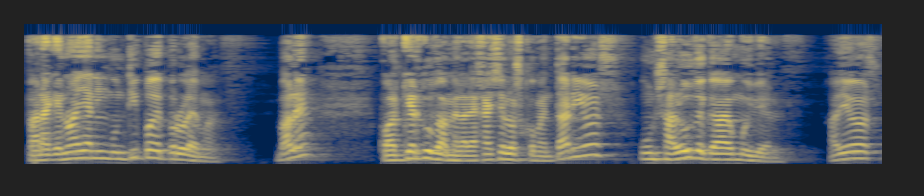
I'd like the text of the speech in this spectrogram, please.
para que no haya ningún tipo de problema. ¿Vale? Cualquier duda me la dejáis en los comentarios. Un saludo y que vaya muy bien. Adiós.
